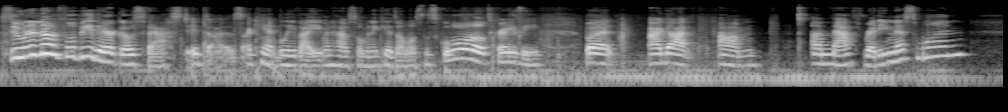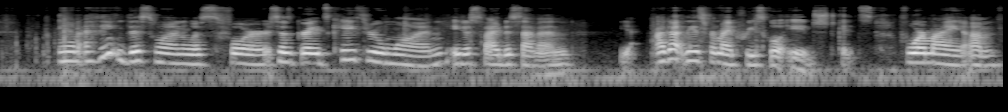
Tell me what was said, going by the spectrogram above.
soon enough, we'll be there. It goes fast. It does. I can't believe I even have so many kids almost in school. It's crazy. But I got um, a math readiness one. And I think this one was for, it says grades K through 1, ages 5 to 7. Yeah, I got these for my preschool aged kids. For my um,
